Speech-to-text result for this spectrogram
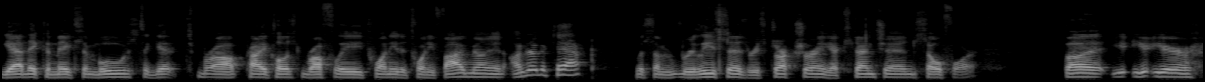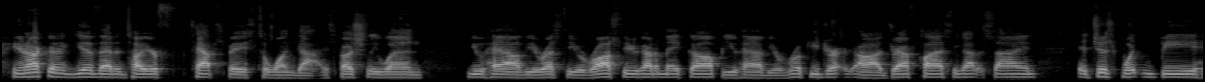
Yeah, they can make some moves to get probably close roughly 20 to 25 million under the cap with some releases, restructuring, extensions, so forth. But you, you're you're not going to give that entire cap space to one guy, especially when you have your rest of your roster you got to make up. You have your rookie dra- uh, draft class you got to sign it just wouldn't be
